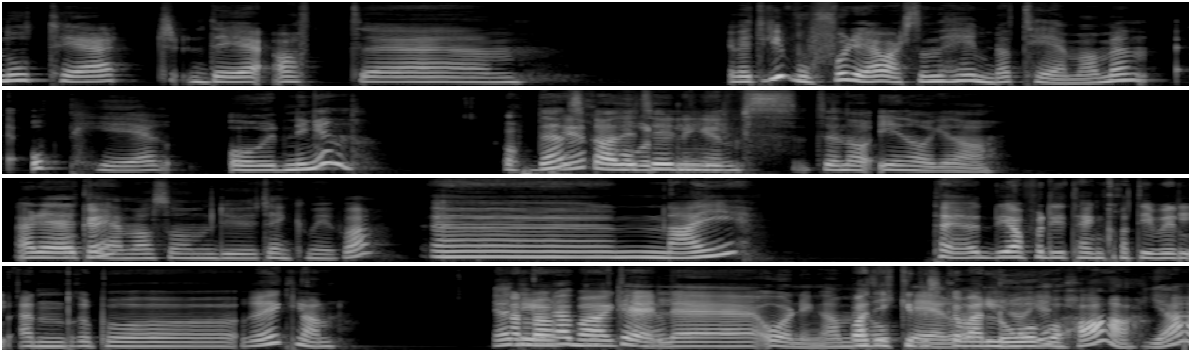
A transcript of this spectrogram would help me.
notert det at eh, Jeg vet ikke hvorfor det har vært sånn himla tema, men aupairordningen, den skal de til livs no i Norge nå. Er det et okay. tema som du tenker mye på? Uh, nei. Ja, for de tenker at de vil endre på reglene? Ja, de vil ha bort hele ordninga med au pair. Og at ikke det skal være lov å ha? Ja.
